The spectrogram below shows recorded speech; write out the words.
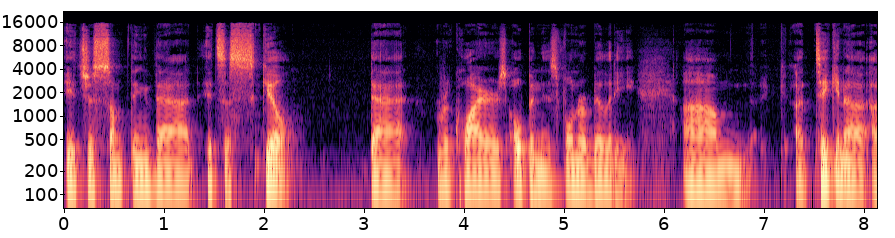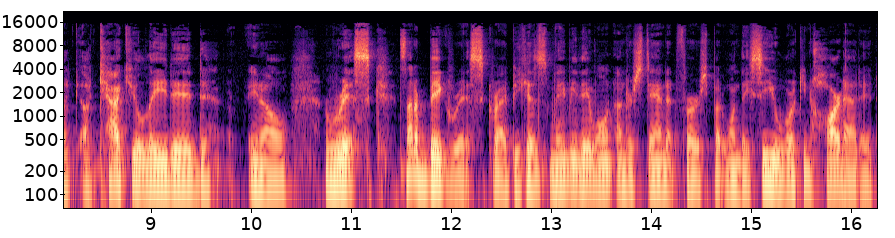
it's just something that it's a skill that requires openness, vulnerability, um, uh, taking a, a, a calculated you know risk it's not a big risk right because maybe they won't understand at first but when they see you working hard at it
